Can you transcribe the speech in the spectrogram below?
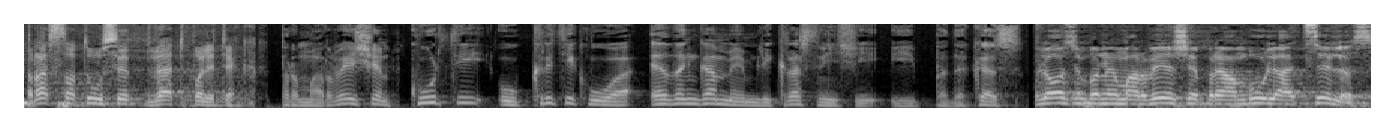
rreth statusit vet politik. Për marrëveshjen, Kurti u kritikua edhe nga Memli Krasniqi i PDK-së. Flasim për një marrëveshje preambula e cilës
